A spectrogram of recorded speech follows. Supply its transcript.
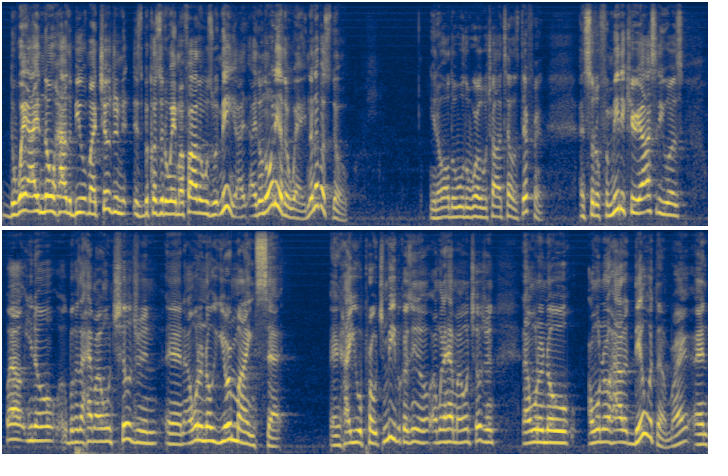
the way I know how to be with my children is because of the way my father was with me. I, I don't know any other way. None of us do. You know, although the world will try to tell us different. And so the, for me, the curiosity was, well, you know, because I have my own children and I want to know your mindset and how you approach me because, you know, I'm going to have my own children and I want to know, I want to know how to deal with them, right? And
